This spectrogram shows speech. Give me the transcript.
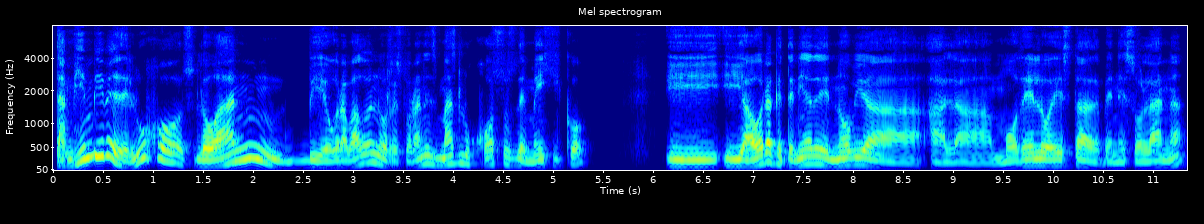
también vive de lujos. Lo han biograbado en los restaurantes más lujosos de México. Y, ahora que tenía de novia a, la modelo esta venezolana,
